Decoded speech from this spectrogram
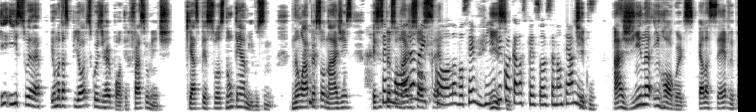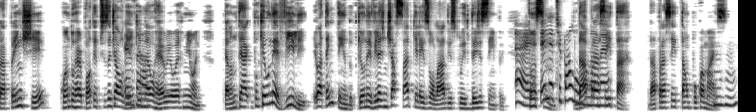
E isso é é uma das piores coisas de Harry Potter, facilmente. Que as pessoas não têm amigos. sim. Não há personagens. Esses Você personagens mora na só servem. escola, você vive Isso. com aquelas pessoas, você não tem amigos. Tipo, a Gina em Hogwarts, ela serve pra preencher quando o Harry Potter precisa de alguém que Exato. não é o Harry ou a Hermione. Ela não tem. a- Porque o Neville, eu até entendo, porque o Neville a gente já sabe que ele é isolado e excluído desde sempre. é, então, assim, ele é tipo aluno, Dá pra né? aceitar. dá para aceitar um pouco a mais. Uhum.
